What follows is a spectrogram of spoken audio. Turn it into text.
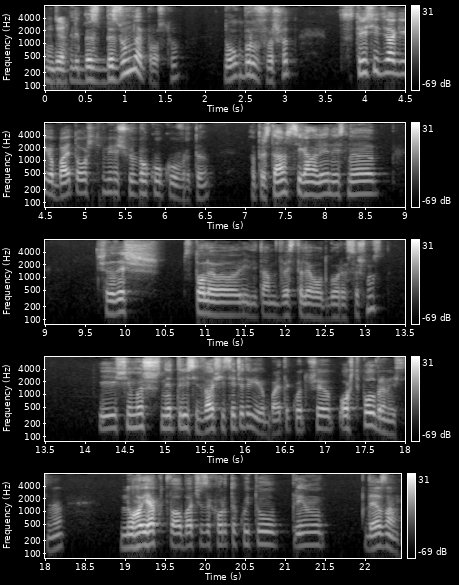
да. нали, без, безумно е просто. Много бързо свършват. С 32 гигабайта още ми е широко около врата. А представям си сега, нали, наистина ще дадеш 100 лева или там 200 лева отгоре всъщност и ще имаш не 32, 64 гигабайта, което ще е още по-добре наистина. Много е яко това обаче за хората, които, примерно, да я знам.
